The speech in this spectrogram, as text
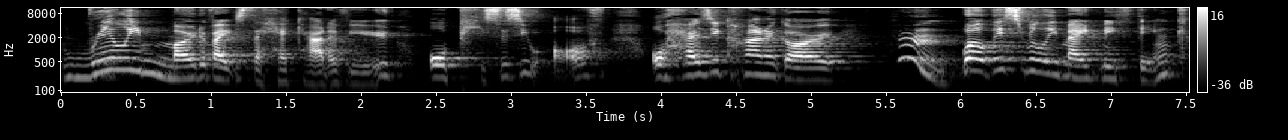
really motivates the heck out of you or pisses you off or has you kind of go, hmm, well, this really made me think.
